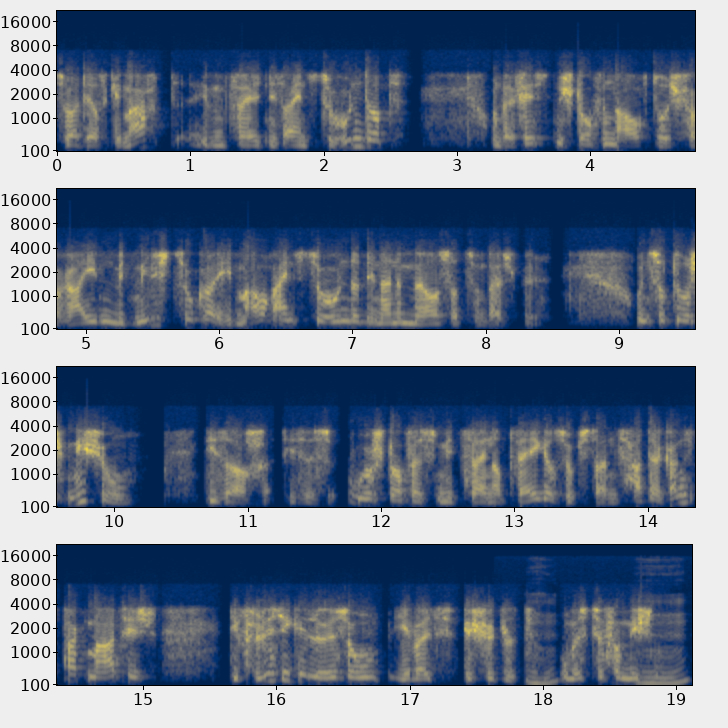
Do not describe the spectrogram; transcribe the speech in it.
so hat er es gemacht, im Verhältnis 1 zu 100 und bei festen Stoffen auch durch Verreiben mit Milchzucker, eben auch 1 zu 100 in einem Mörser zum Beispiel. Und zur Durchmischung dieser, dieses Urstoffes mit seiner Trägersubstanz hat er ganz pragmatisch die flüssige Lösung jeweils geschüttelt, mhm. um es zu vermischen. Mhm.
